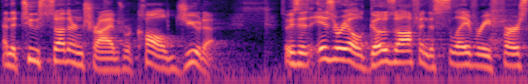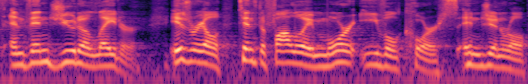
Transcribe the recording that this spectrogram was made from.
and the two southern tribes were called Judah. So he says Israel goes off into slavery first, and then Judah later. Israel tends to follow a more evil course in general,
